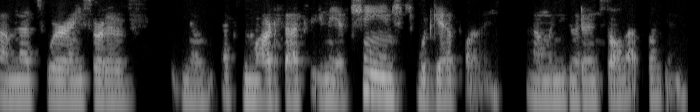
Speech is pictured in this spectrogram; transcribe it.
Um, that's where any sort of, you know, XML artifact that you may have changed would get applied um, when you go to install that plugin.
